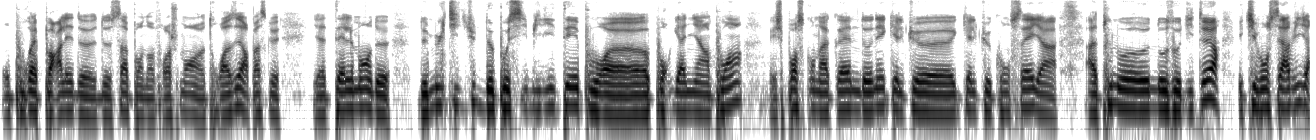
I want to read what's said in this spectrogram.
on pourrait parler de, de ça pendant franchement euh, trois heures parce qu'il y a tellement de, de multitudes de possibilités pour, euh, pour gagner un point. Et je pense qu'on a quand même donné quelques, quelques conseils à, à tous nos, nos auditeurs et qui vont servir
